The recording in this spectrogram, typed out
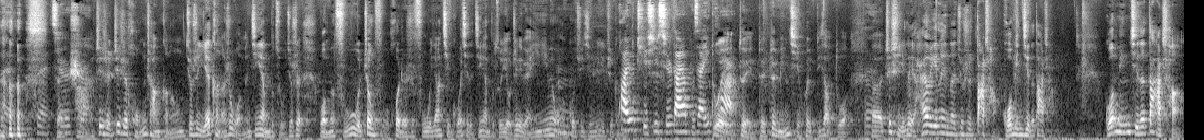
对 对，其对实是啊，这是这是红厂可能就是也可能是我们经验不足，就是我们服务政府或者是服务央企国企的经验不足，有这个原因，因为我们过去其实一直可能话语体系其实大家不在一块对儿。对对对，民企会比较多。呃，这是一类，还有一类呢，就是大厂，国民级的大厂。国民级的大厂，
